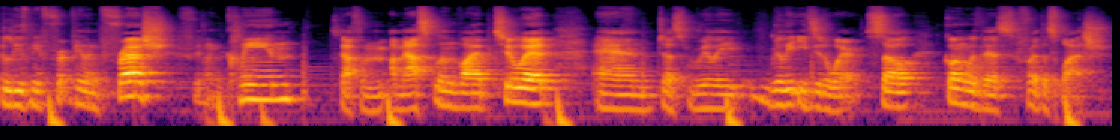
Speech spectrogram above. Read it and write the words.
it leaves me feeling fresh, feeling clean. It's got some a masculine vibe to it and just really, really easy to wear. So going with this for the splash.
